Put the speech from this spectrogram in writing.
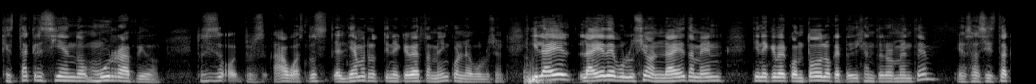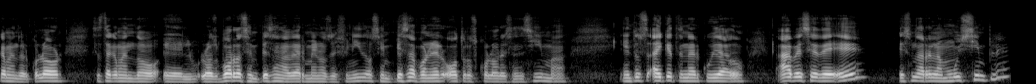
que está creciendo muy rápido entonces, oh, pues aguas. Entonces, el diámetro tiene que ver también con la evolución. Y la E, la e de evolución, la E también tiene que ver con todo lo que te dije anteriormente. O sea, si está cambiando el color, se está cambiando, los bordes empiezan a ver menos definidos, se empieza a poner otros colores encima. Entonces, hay que tener cuidado. A, B, C, D, E es una regla muy simple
